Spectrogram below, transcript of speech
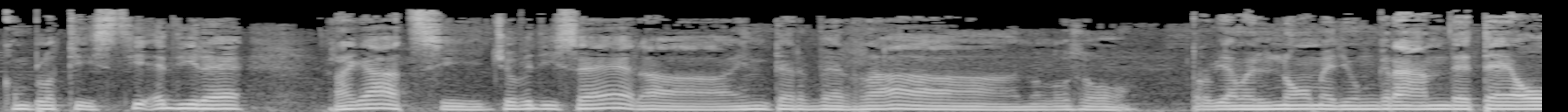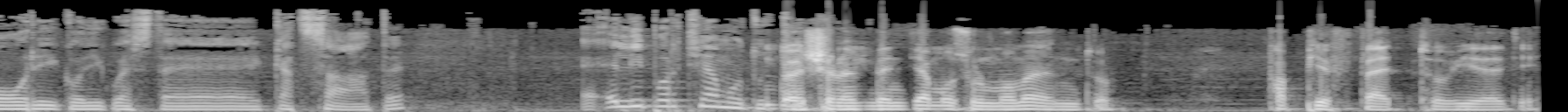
complottisti e dire ragazzi, giovedì sera interverrà, non lo so, troviamo il nome di un grande teorico di queste cazzate e, e li portiamo tutti Beh, ce lo inventiamo sul momento. Fa più effetto, fidati.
